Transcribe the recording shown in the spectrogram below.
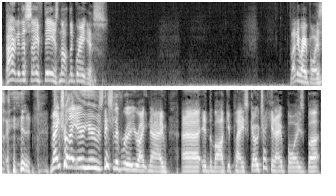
Apparently the safety is not the greatest. But anyway, boys, make sure that you use this livery right now uh, in the marketplace. Go check it out, boys. But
